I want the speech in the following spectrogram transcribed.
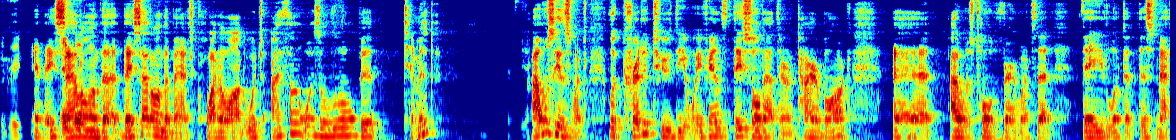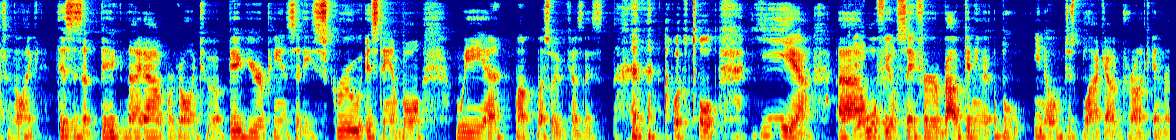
Agreed. And they sat and what, on the they sat on the match quite a lot, which I thought was a little bit timid. Yeah. I will say this much: look, credit to the away fans; they sold out their entire block. uh, I was told very much that they looked at this match and they're like, this is a big night out. We're going to a big European city. Screw Istanbul. We, uh, well, mostly because they, I was told, yeah, uh, we'll feel safer about getting, a, you know, just blackout drunk in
